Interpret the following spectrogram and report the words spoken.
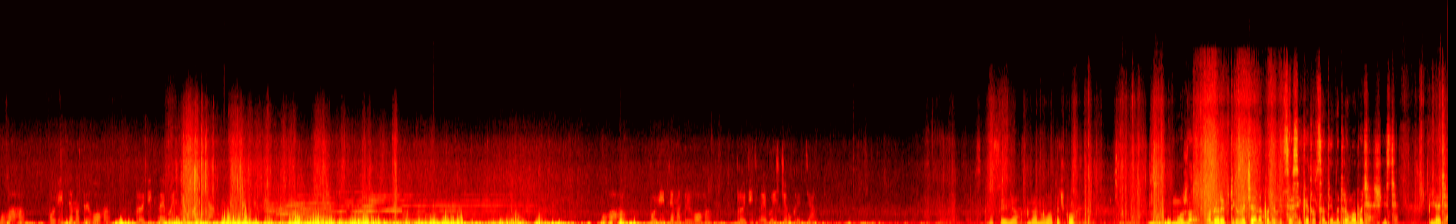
Увага! Повітряна тривога. Пройдіть найближче укриття. Увага! Повітряна тривога. Пройдіть найближче укриття. Дану латочку. Можна одгребти, звичайно, подивитися, скільки тут сантиметрів, мабуть, 6-5.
